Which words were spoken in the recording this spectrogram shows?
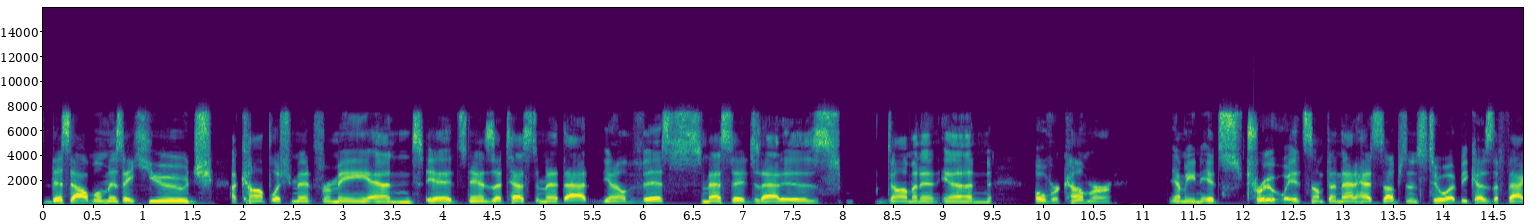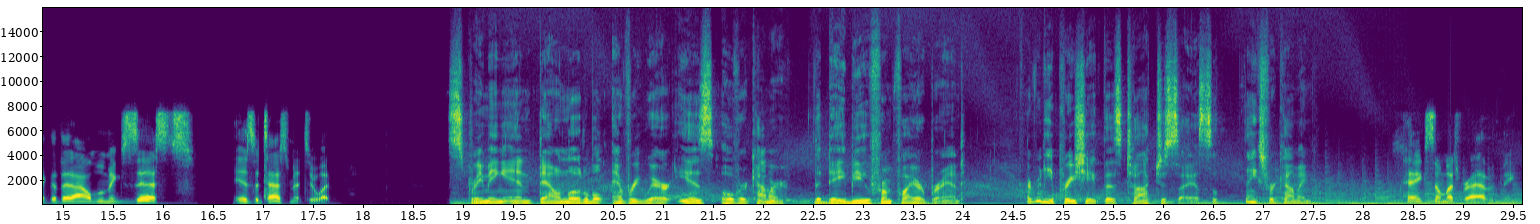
this album is a huge accomplishment for me and it stands as a testament that you know this message that is dominant in overcomer i mean it's true it's something that has substance to it because the fact that that album exists is a testament to it Streaming and downloadable everywhere is Overcomer, the debut from Firebrand. I really appreciate this talk, Josiah, so thanks for coming. thanks so much for having me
